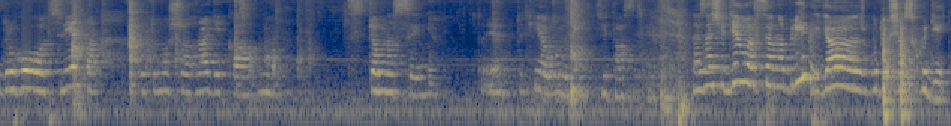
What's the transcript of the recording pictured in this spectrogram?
другого цвета. Потому что градика, ну, темно-синий. То я такі я вуличні цвітасті. Е, Значить, делаю овсяна блін, я буду зараз худеть.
